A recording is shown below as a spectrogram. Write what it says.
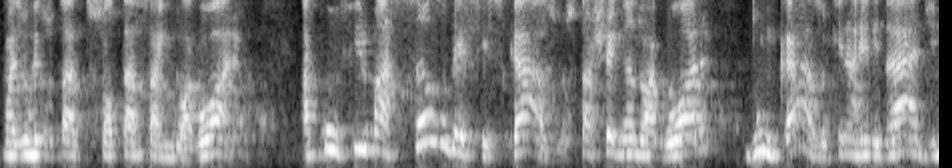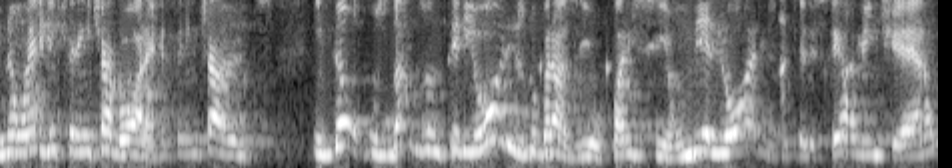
mas o resultado só está saindo agora, a confirmação desses casos está chegando agora de um caso que, na realidade, não é referente agora, é referente a antes. Então, os dados anteriores do Brasil pareciam melhores do que eles realmente eram,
